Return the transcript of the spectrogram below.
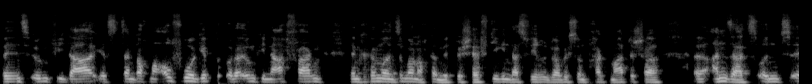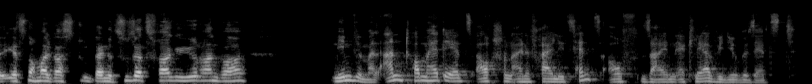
wenn es irgendwie da jetzt dann doch mal Aufruhr gibt oder irgendwie Nachfragen, dann können wir uns immer noch damit beschäftigen. Das wäre, glaube ich, so ein pragmatischer äh, Ansatz. Und äh, jetzt nochmal, was du, deine Zusatzfrage, Jöran, war? Nehmen wir mal an, Tom hätte jetzt auch schon eine freie Lizenz auf sein Erklärvideo gesetzt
